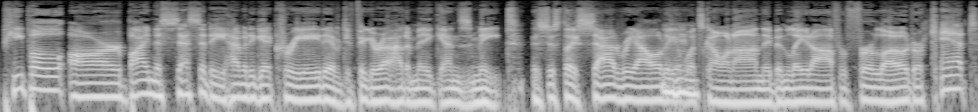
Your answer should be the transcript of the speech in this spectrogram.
people are by necessity having to get creative to figure out how to make ends meet. It's just a sad reality of mm-hmm. what's going on. They've been laid off or furloughed or can't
